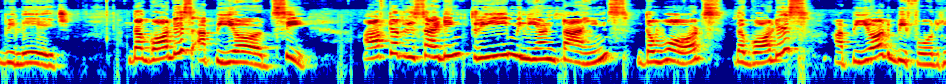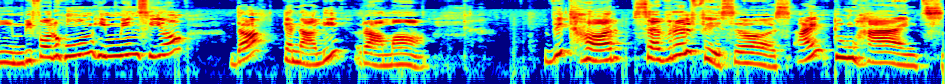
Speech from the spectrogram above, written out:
village the goddess appeared see after reciting 3 million times the words, the goddess appeared before him. Before whom he means here? The Tenali Rama. With her several faces and two hands.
